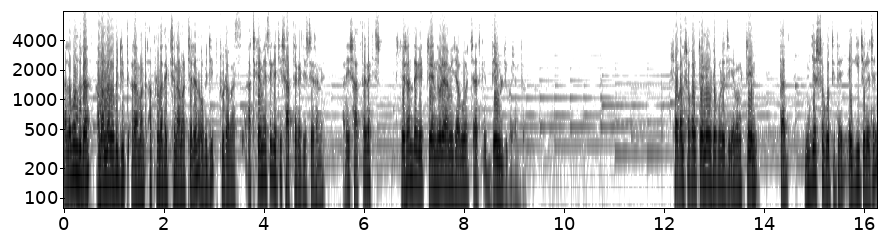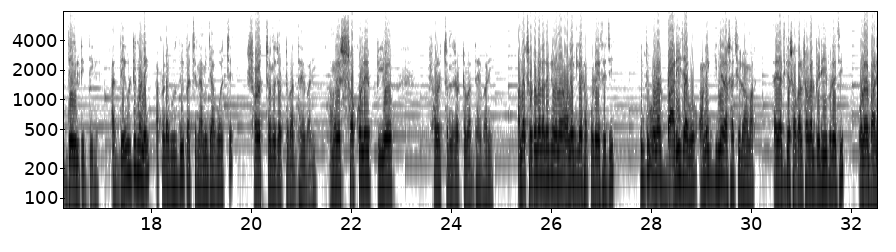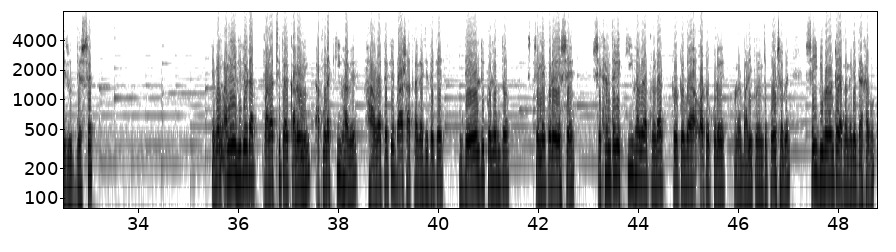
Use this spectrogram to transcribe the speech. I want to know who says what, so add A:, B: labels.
A: Hello বন্ধুরা, আমার নাম অভিজিৎ আর আমার আপনারা দেখছেন আমার চ্যানেল অভিজিৎ টুডাবাস আজকে আমি এসে গেছি সাতটাগাছি স্টেশনে। আর এই সাতটাগাছি স্টেশন থেকে ট্রেন ধরে আমি যাব হচ্ছে আজকে দেউলটি পর্যন্ত। সকাল সকাল ট্রেনে উঠে পড়েছি এবং ট্রেন তার নিজস্ব গতিতে এগিয়ে চলেছে দেউলটির দিকে। আর দেউলটি মানেই আপনারা বুঝতেই পারছেন আমি যাব হচ্ছে শরৎচন্দ্র চট্টোপাধ্যায়ের বাড়ি। আমাদের সকলের প্রিয় শরৎচন্দ্র চট্টোপাধ্যায়ের বাড়ি। আমরা ছোটবেলা থেকে ওনার অনেক লেখা পড়ে এসেছি। কিন্তু ওনার বাড়ি যাব, অনেক দিনের আশা ছিল আমার, তাই আজকে সকাল সকাল বেরিয়ে পড়েছি ওনার বাড়ির উদ্দেশ্যে। এবং আমি এই ভিডিওটা বানাচ্ছি তার কারণই আপনারা কীভাবে হাওড়া থেকে বা সাঁতরাগাছি থেকে দেওলটি পর্যন্ত ট্রেনে করে এসে সেখান থেকে কীভাবে আপনারা টোটো বা অটো করে ওনার বাড়ি পর্যন্ত পৌঁছাবেন, সেই বিবরণটাই আপনাদেরকে দেখাবো।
